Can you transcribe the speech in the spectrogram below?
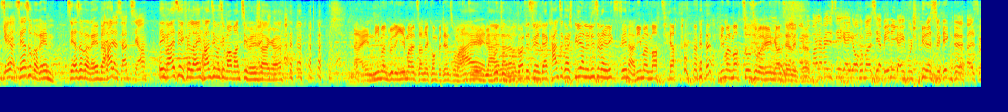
Sehr, sehr souverän. Sehr souverän. Der Alter Hans, Satz, ja. ich weiß nicht, vielleicht Hansi muss ich warm anziehen, will ich sagen. ja. Nein, niemand würde jemals an der Kompetenz vom Hansi Nein, irgendwie nein, rütteln. nein, um Also, Gottes Willen. Der kann sogar Spielanalyse, wenn er nichts gesehen hat. niemand macht, ja, niemand macht so souverän, ganz ehrlich. Ja. Normalerweise sehe ich eigentlich auch immer sehr wenig eigentlich vom Spiel, deswegen. Also.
